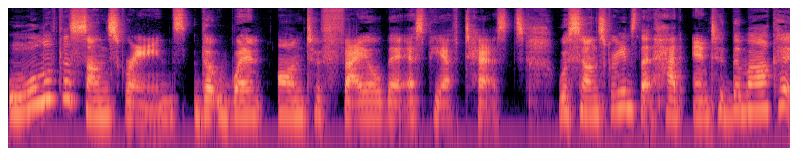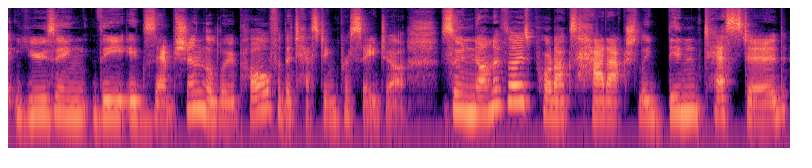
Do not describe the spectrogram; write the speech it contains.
all of the sunscreens that went on to fail their SPF tests were sunscreens that had entered the market using the exemption, the loophole for the testing procedure. So none of those products had actually been tested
